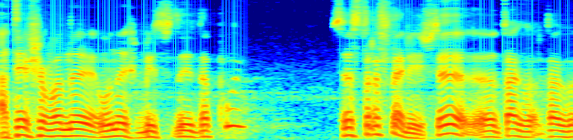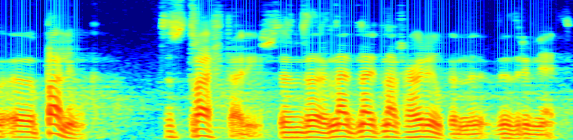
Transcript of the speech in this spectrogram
А те, що вони, у них міцний напой, це страшна річ. Це е, так, так, е, палінка. Це страшна річ. Це навіть, навіть наша горілка не, не зрівняється.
